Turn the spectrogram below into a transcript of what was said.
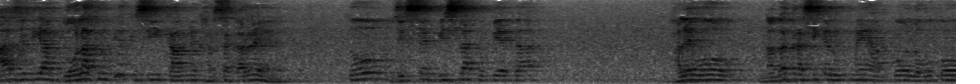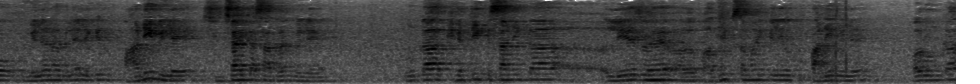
आज यदि आप दो लाख रुपया किसी काम में खर्चा कर रहे हैं तो जिससे बीस लाख रुपये का भले वो नगद राशि के रूप में आपको लोगों को मिले ना मिले, लेकिन पानी मिले, सिंचाई का साधन मिले, उनका खेती किसानी का लिए जो है, अधिक समय के लिए उनको पानी मिले और उनका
